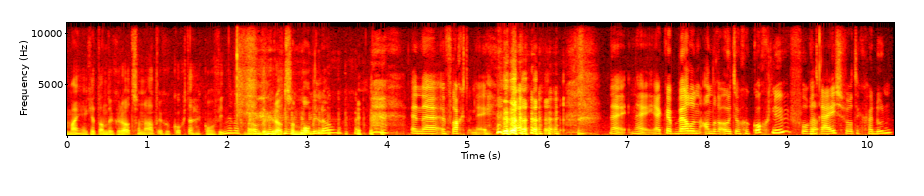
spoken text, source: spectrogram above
Amai, je hebt dan de grootste auto gekocht dat je kon vinden of? Of de grootste mobilo? En eh, een vracht... Nee. nee, nee. Ja, ik heb wel een andere auto gekocht nu voor het reizen wat ik ga doen.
